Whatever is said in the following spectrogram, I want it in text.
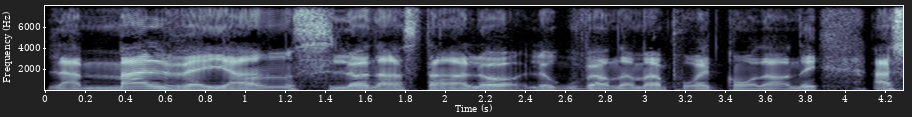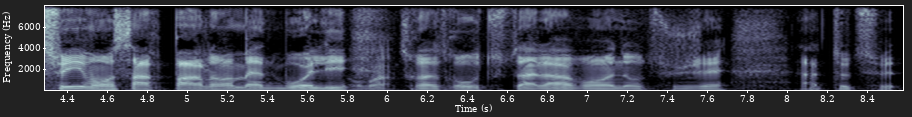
la, malveillance, là, dans ce temps-là, le gouvernement pourrait être condamné. À suivre, on s'en reparlera, Maître Boily. On se retrouve tout à l'heure pour un autre sujet. À tout de suite.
